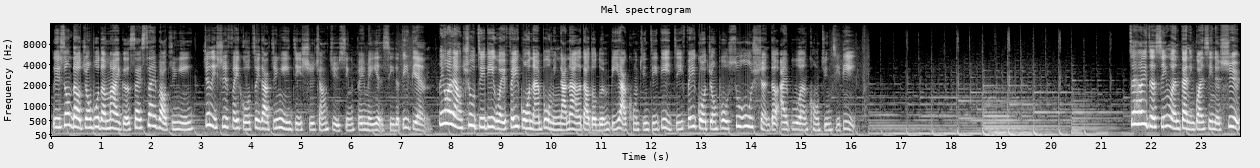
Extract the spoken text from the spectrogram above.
吕宋岛中部的麦格塞塞堡军营，这里是菲国最大军营及时常举行非美演习的地点。另外两处基地为菲国南部明达纳尔岛的伦比亚空军基地及菲国中部苏务省的埃布恩空军基地。最后一则新闻带您关心的是，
